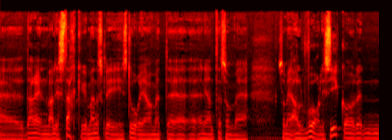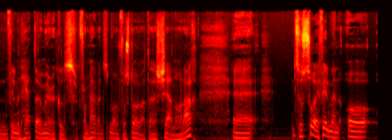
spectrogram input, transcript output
Eh, Der er en veldig sterk menneskelig historie om et, eh, en jente som er, som er alvorlig syk, og den, filmen heter jo 'Miracles from Heaven', så man forstår jo at det skjer noe der. Eh, Så så jeg filmen, og,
